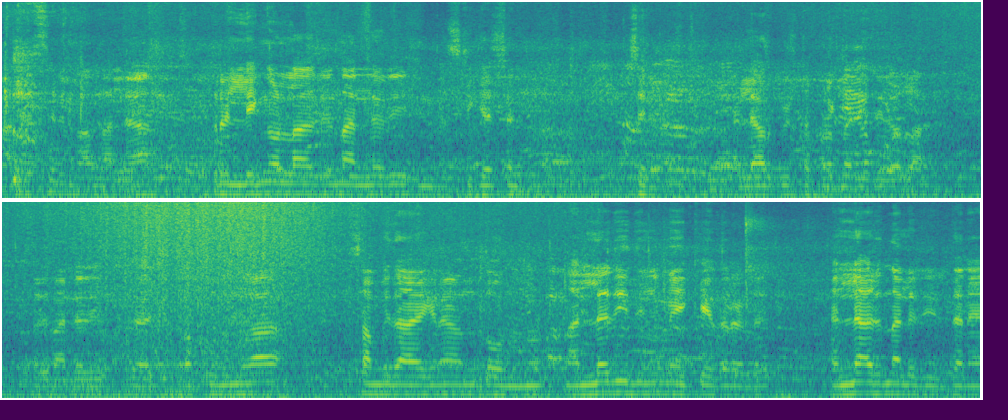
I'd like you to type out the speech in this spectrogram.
നല്ല സിനിമ നല്ല ത്രില്ലിംഗ് ഉള്ള ഒരു നല്ലൊരു ഇൻവെസ്റ്റിഗേഷൻ സിനിമ എല്ലാവർക്കും ഇഷ്ടപ്പെടുന്ന രീതിയിലുള്ള ഒരു നല്ലൊരു ചിത്രം പുതുമുഖ സംവിധായകനാണെന്ന് തോന്നുന്നു നല്ല രീതിയിൽ മേക്ക് ചെയ്തിട്ടുണ്ട്. എല്ലാവരും നല്ല രീതിയിൽ തന്നെ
